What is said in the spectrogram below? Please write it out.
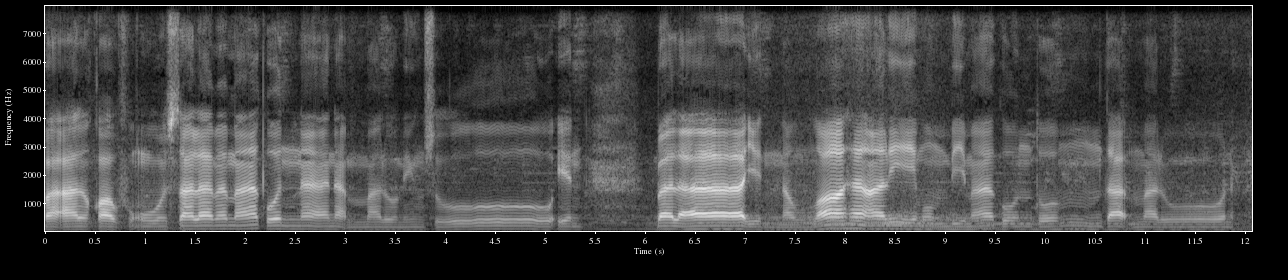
فألقوا السلام ما كنا نأمل من سوء بلى إن الله عليم بما كنتم تأملون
